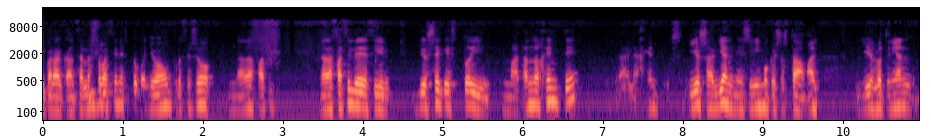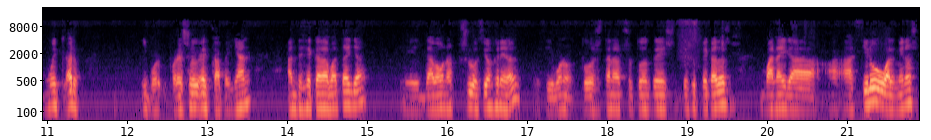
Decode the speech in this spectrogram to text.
Y para alcanzar la salvación esto conllevaba un proceso nada fácil. Nada fácil de decir, yo sé que estoy matando gente, la gente, ellos sabían en sí mismo que eso estaba mal. Y ellos lo tenían muy claro. Y por, eso el capellán, antes de cada batalla, eh, daba una absolución general. Es decir, bueno, todos están absueltos de, sus pecados, van a ir al cielo o al menos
